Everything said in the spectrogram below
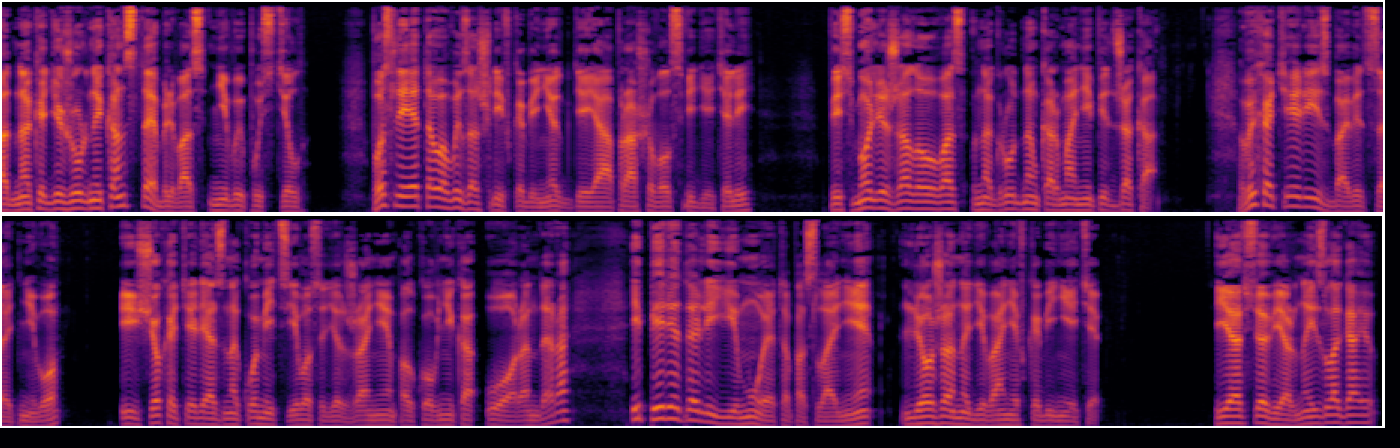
однако дежурный констебль вас не выпустил. После этого вы зашли в кабинет, где я опрашивал свидетелей. Письмо лежало у вас в нагрудном кармане пиджака. Вы хотели избавиться от него и еще хотели ознакомить с его содержанием полковника Уоррендера и передали ему это послание, лежа на диване в кабинете. «Я все верно излагаю».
